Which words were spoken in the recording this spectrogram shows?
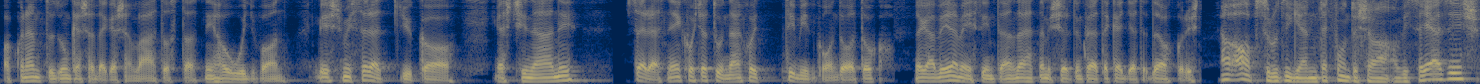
akkor nem tudunk esetlegesen változtatni, ha úgy van. És mi szeretjük a, ezt csinálni, szeretnék, hogyha tudnánk, hogy ti mit gondoltok. Legalább vélemény szinten lehet, nem is értünk veletek egyet, de akkor is. Abszolút igen, tehát fontos a, a visszajelzés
